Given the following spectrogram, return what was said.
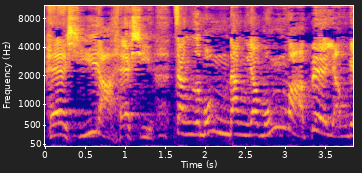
还喜呀还喜，真是猛男呀猛娃白样的。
